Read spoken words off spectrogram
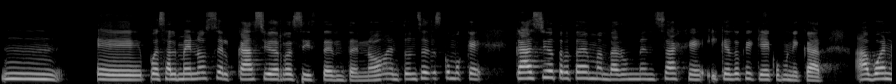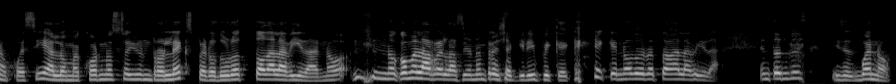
mm, eh, pues al menos el Casio es resistente, ¿no? Entonces, como que Casio trata de mandar un mensaje y qué es lo que quiere comunicar. Ah, bueno, pues sí, a lo mejor no soy un Rolex, pero duro toda la vida, ¿no? No como la relación entre Shakira y Piqué, que, no duró toda la vida. Entonces, dices, bueno,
